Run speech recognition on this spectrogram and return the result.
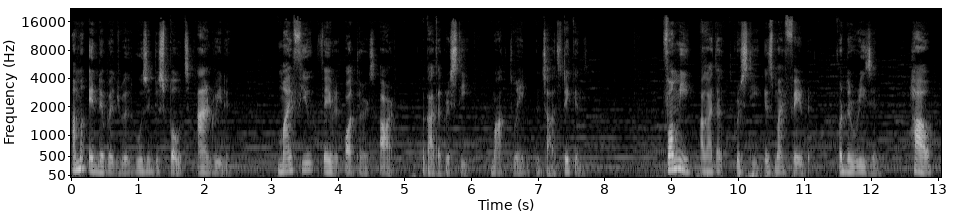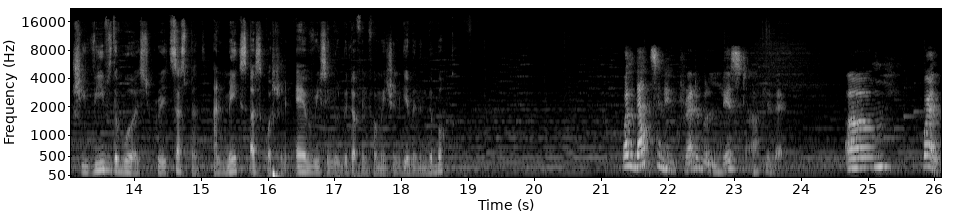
I'm an individual who's into sports and reading. My few favorite authors are Agatha Christie, Mark Twain, and Charles Dickens. For me, Agatha Christie is my favorite for the reason how she weaves the words to create suspense and makes us question every single bit of information given in the book. Well, that's an incredible list, Abhyuday. Um, well,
